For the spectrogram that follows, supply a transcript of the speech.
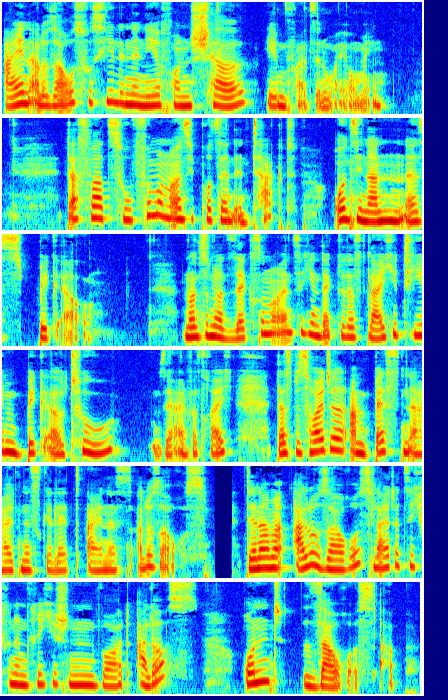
ein Allosaurus-Fossil in der Nähe von Shell, ebenfalls in Wyoming. Das war zu 95 Prozent intakt und sie nannten es Big L. 1996 entdeckte das gleiche Team Big L2, sehr einfallsreich, das bis heute am besten erhaltene Skelett eines Allosaurus. Der Name Allosaurus leitet sich von dem griechischen Wort allos und Saurus ab.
